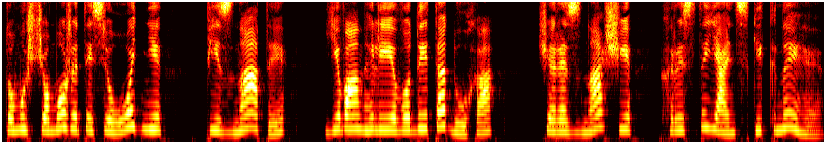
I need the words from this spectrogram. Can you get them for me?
тому що можете сьогодні пізнати Євангеліє води та духа через наші християнські книги.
